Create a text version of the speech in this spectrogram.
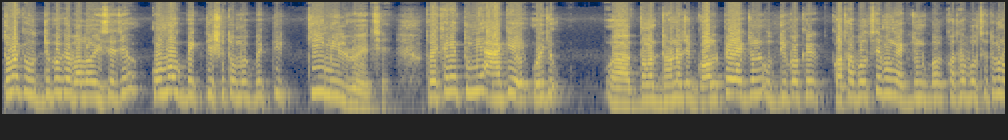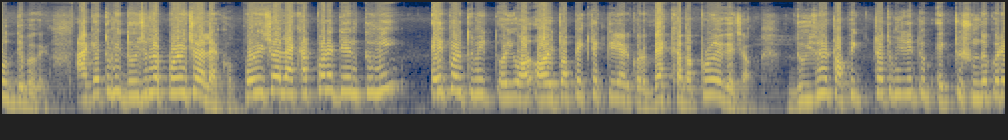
তোমাকে উদ্দীপকে বলা হয়েছে যে অমুক ব্যক্তির সাথে অমুক ব্যক্তির কী মিল রয়েছে। তো এখানে তুমি আগে ওই যে তোমার ধরো যে গল্পের একজন উদ্দীপকের কথা বলছে এবং একজন কথা বলছে তোমার উদ্দীপকের আগে তুমি দুইজনের পরিচয় লেখো। পরিচয় লেখার পরে দেন তুমি এরপরে তুমি ওই ওই টপিকটা ক্লিয়ার করো, ব্যাখ্যা বা প্রয়োগে যাও। দুইজনের টপিকটা তুমি যদি একটু একটু সুন্দর করে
